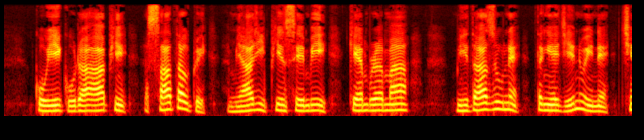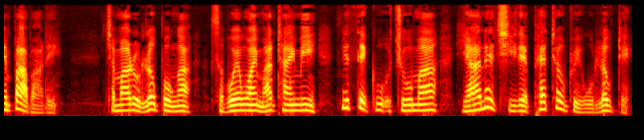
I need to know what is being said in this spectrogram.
။ကိုရေးကိုတာအားဖြင့်အစားအသောက်တွေအများကြီးပြင်ဆင်ပြီးကင်မရာမှာမိသားစုနဲ့တငယ်ချင်းတွေနဲ့ချင်ပပါတယ်ကျမတို့လှုပ်ပုံက စပွဲဝိုင်းမှာထိုင်ပြီးနှစ်သက်ကူအချိုးမှာယာနဲ့ချီတဲ့ဖက်ထုတ်တွေကိုလှုပ်တယ်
